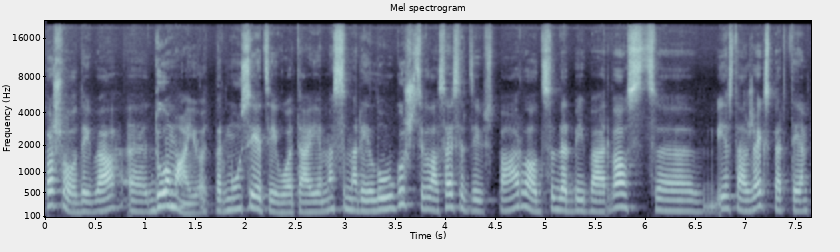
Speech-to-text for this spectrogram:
pašvaldībā, eh, domājot par mūsu iedzīvotājiem, esam arī lūguši civilās aizsardzības pārvaldes sadarbībā ar valsts eh, iestāžu ekspertiem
